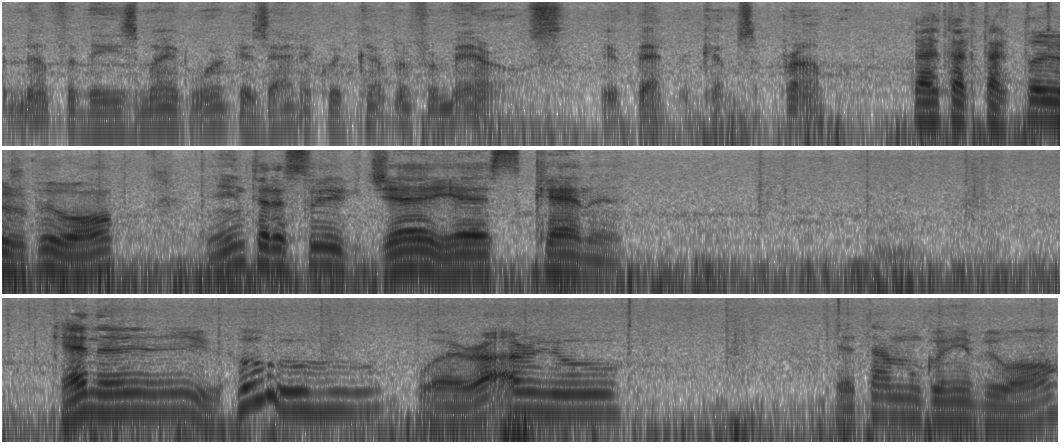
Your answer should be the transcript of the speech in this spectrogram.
Enough of these might work as adequate cover from arrows, if that becomes a problem. Tak, tak, tak, to już było. Mnie interesuje, gdzie jest Kenny. Kenny, hu, where are you? Nie, tam go nie było.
